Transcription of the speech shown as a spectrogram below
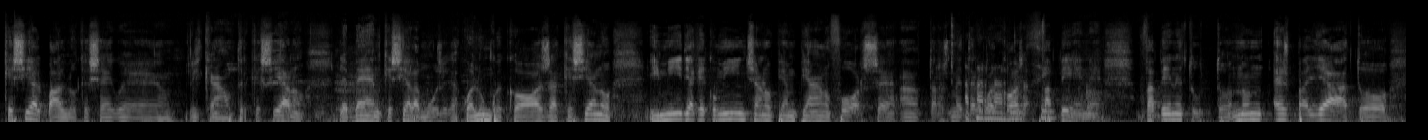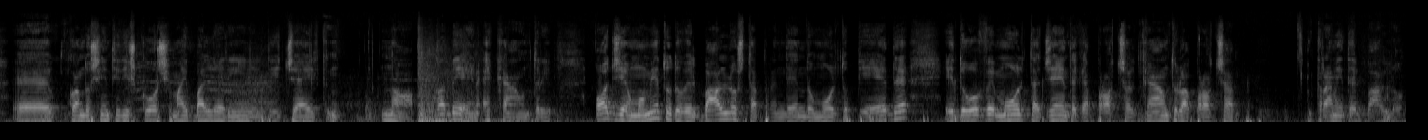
che sia il ballo che segue il country, che siano le band, che sia la musica, qualunque cosa, che siano i media che cominciano pian piano forse a trasmettere a parlarne, qualcosa, sì. va bene, va bene tutto, non è sbagliato eh, quando senti discorsi, ma i ballerini, il DJ, il- no, va bene, è country. Oggi è un momento dove il ballo sta prendendo molto piede e dove molta gente che approccia il country lo approccia tramite il ballo.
